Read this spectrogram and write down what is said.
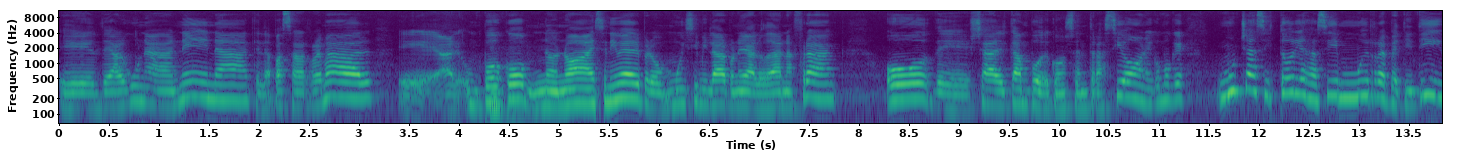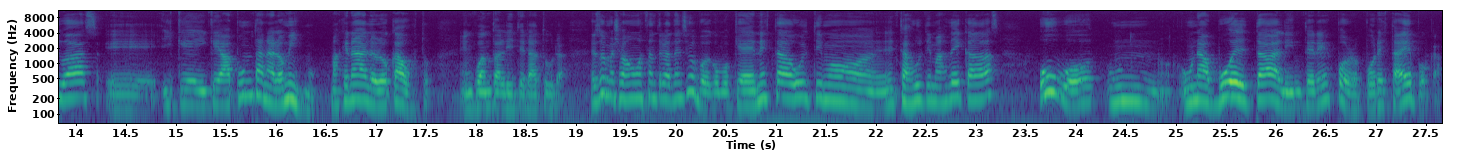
Eh, de alguna nena que la pasa re mal, eh, al- un poco, no, no a ese nivel, pero muy similar poner a lo de Ana Frank, o de ya el campo de concentración, y como que muchas historias así muy repetitivas eh, y, que, apuntan a lo mismo, más que nada al holocausto en cuanto a literatura. Eso me llamó bastante la atención porque como que en, esta último, en estas últimas décadas hubo un- una vuelta al interés por, por esta época,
